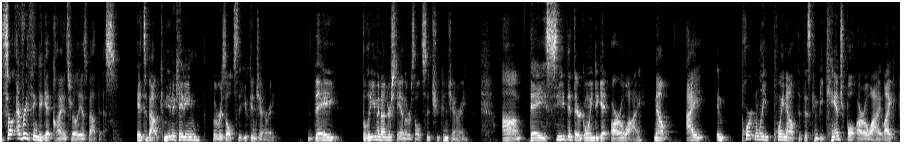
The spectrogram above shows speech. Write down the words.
So, everything to get clients really is about this it's about communicating the results that you can generate. They believe and understand the results that you can generate. Um, they see that they're going to get ROI. Now, I importantly point out that this can be tangible ROI. Like,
